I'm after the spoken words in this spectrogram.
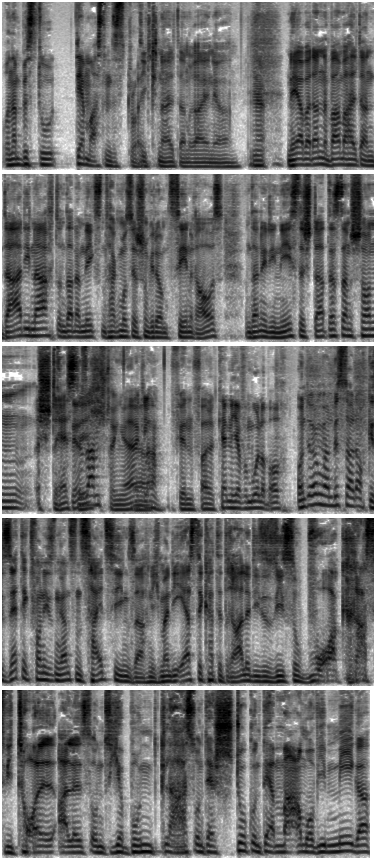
und dann bist du dermaßen Die destroyed. knallt dann rein, ja. Ja. Nee, aber dann waren wir halt dann da die Nacht und dann am nächsten Tag muss ja schon wieder um 10 raus und dann in die nächste Stadt. Das ist dann schon stressig. Das ist anstrengend, ja, klar. Auf jeden Fall. Kenne ich ja vom Urlaub auch. Und irgendwann bist du halt auch gesättigt von diesen ganzen Sightseeing-Sachen. Ich meine, die erste Kathedrale, die du siehst, so, boah, krass, wie toll alles und hier Buntglas und der Stuck und der Marmor, wie mega.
